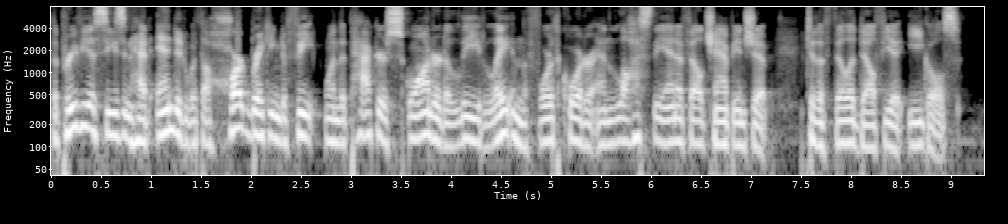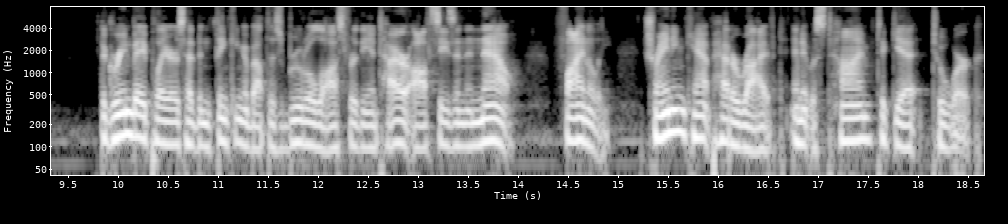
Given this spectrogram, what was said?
The previous season had ended with a heartbreaking defeat when the Packers squandered a lead late in the fourth quarter and lost the NFL championship to the Philadelphia Eagles. The Green Bay players had been thinking about this brutal loss for the entire offseason, and now, finally, training camp had arrived and it was time to get to work.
